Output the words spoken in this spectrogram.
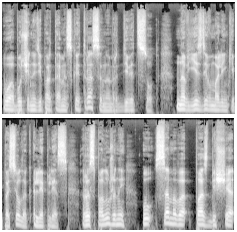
у обочины департаментской трассы номер 900 на въезде в маленький поселок Леплес, расположенный у самого пастбища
